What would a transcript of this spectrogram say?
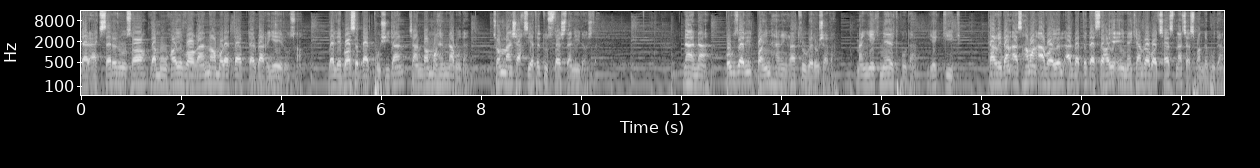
در اکثر روزها و موهای واقعا نامرتب در بقیه روزها. و لباس بد پوشیدن چندان مهم نبودند چون من شخصیت دوست داشتنی داشتم. نه نه بگذارید با این حقیقت روبرو شوم. من یک نرد بودم یک گیک تقریبا از همان اوایل البته دسته های عینکم را با چسب نچسبانده بودم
